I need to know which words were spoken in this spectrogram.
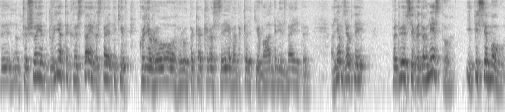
Ну, то що я буду? Я так листаю, листаю такі кольорова, говорю, така красива, така, як Євангелії, знаєте. А я взяв ти, подивився видавництво і письмову.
